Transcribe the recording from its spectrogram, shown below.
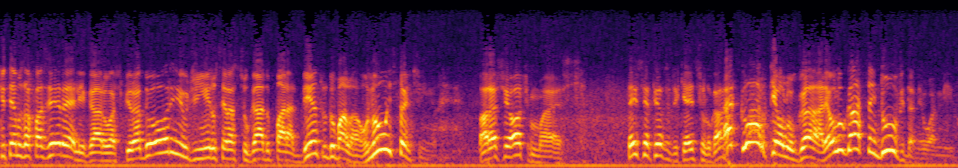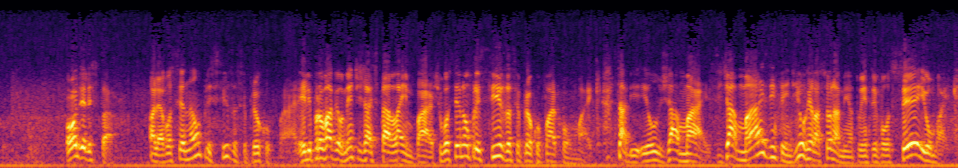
Que temos a fazer é ligar o aspirador e o dinheiro será sugado para dentro do balão, num instantinho. Parece ótimo, mas. Tem certeza de que é esse o lugar? É claro que é o lugar, é o lugar sem dúvida, meu amigo. Onde ele está? Olha, você não precisa se preocupar. Ele provavelmente já está lá embaixo. Você não precisa se preocupar com o Mike. Sabe, eu jamais, jamais entendi o relacionamento entre você e o Mike.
